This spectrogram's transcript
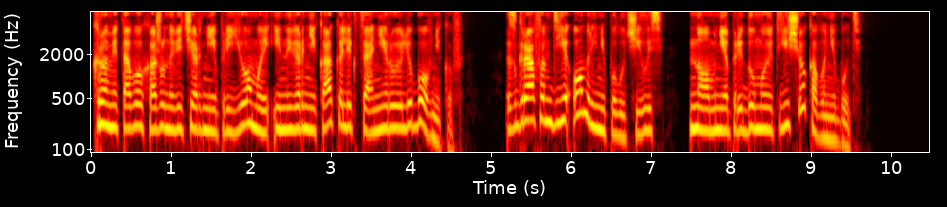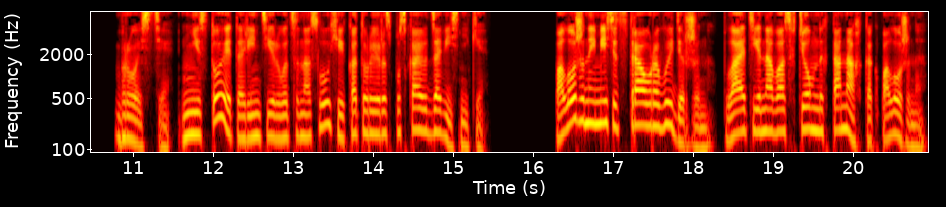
Кроме того, хожу на вечерние приемы и наверняка коллекционирую любовников. С графом Дье Омри не получилось, но мне придумают еще кого-нибудь. Бросьте, не стоит ориентироваться на слухи, которые распускают завистники. Положенный месяц траура выдержан, платье на вас в темных тонах, как положено.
